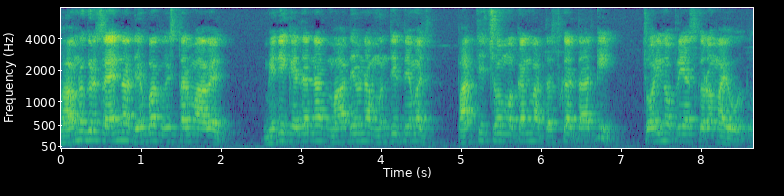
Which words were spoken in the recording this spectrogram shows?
ભાવનગર શહેરના દેવબાગ વિસ્તારમાં આવેલ મિની કેદારનાથ મહાદેવના મંદિર તેમજ પાંચથી છ મકાનમાં તસ્કર તારકી ચોરીનો પ્રયાસ કરવામાં આવ્યો હતો.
